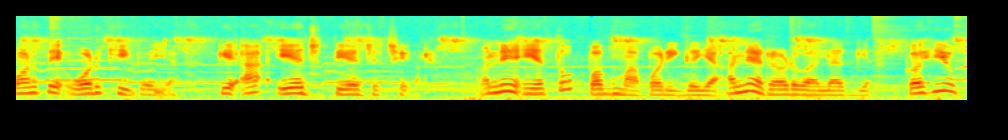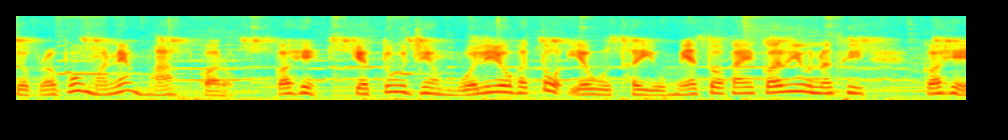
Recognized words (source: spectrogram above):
પણ તે ઓળખી ગયા કે આ એ જ તેજ છે. અને એ તો પગમાં પડી ગયા અને રડવા લાગ્યા. કહ્યું કે, પ્રભુ, મને માફ કરો. કહે કે, તું જેમ બોલ્યો હતો એવું થયું. મેં તો કાંઈ કર્યું નથી. કહે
